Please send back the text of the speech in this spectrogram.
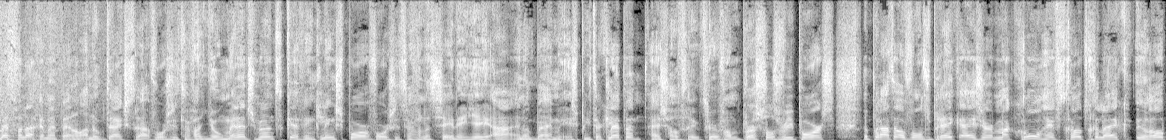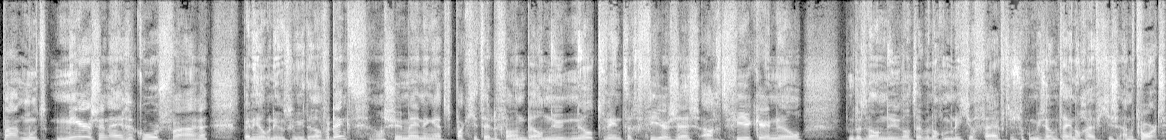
Met vandaag in mijn panel Anouk Dijkstra, voorzitter van Young Management... Kevin Klingspoor, voorzitter van het CDJA... en ook bij me is Pieter Kleppen, hij is hoofddirecteur van Brussels Report. We praten over ons breekijzer. Macron heeft groot gelijk, Europa moet meer zijn eigen koers varen. Ik ben heel benieuwd hoe je erover denkt. Als je een mening hebt, pak je telefoon, bel nu 020 468 4 keer 0 Doe dat wel nu, want we hebben nog een minuutje of vijf... dus dan kom je zo meteen nog eventjes aan het woord.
